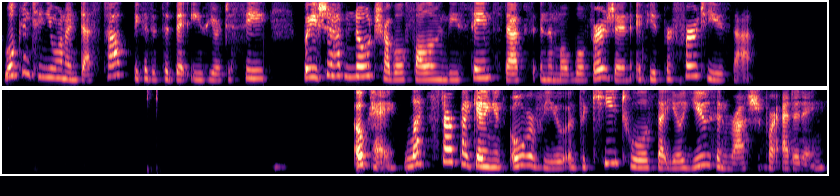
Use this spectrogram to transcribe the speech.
We'll continue on a desktop because it's a bit easier to see, but you should have no trouble following these same steps in the mobile version if you'd prefer to use that. Okay, let's start by getting an overview of the key tools that you'll use in Rush for editing.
